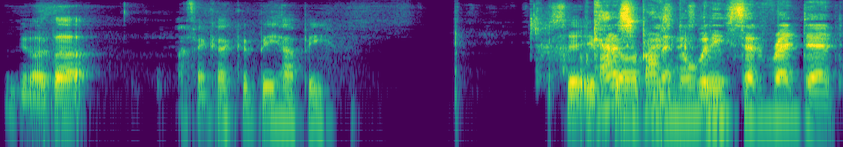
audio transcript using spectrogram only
Something like that. I think I could be happy. City I'm kind of God surprised nobody to- said Red Dead.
